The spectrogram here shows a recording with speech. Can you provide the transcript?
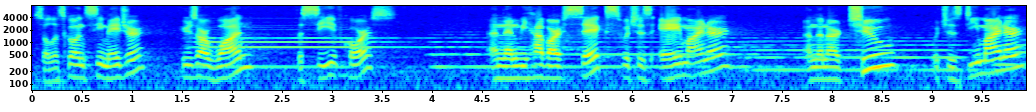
So let's go in C major. Here's our 1, the C, of course. And then we have our 6, which is A minor. And then our 2, which is D minor.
